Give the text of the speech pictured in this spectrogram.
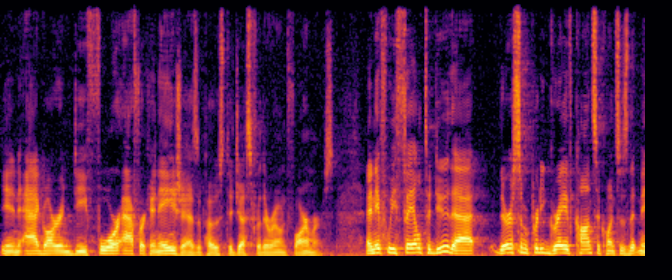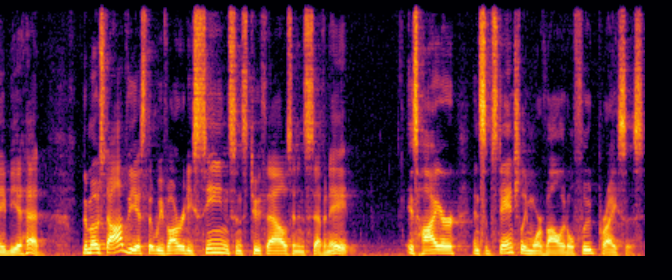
in ag R&D for Africa and Asia as opposed to just for their own farmers. And if we fail to do that, there are some pretty grave consequences that may be ahead. The most obvious that we've already seen since 2007 8 is higher and substantially more volatile food prices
